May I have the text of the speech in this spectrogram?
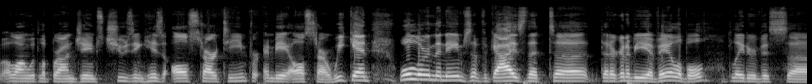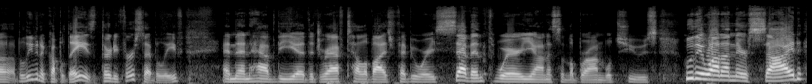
along with LeBron James choosing his All Star team for NBA All Star Weekend. We'll learn the names of the guys that that are going to be available later this, I believe, a couple days, the thirty first, I believe, and then have the the draft televised February seventh, where Giannis and LeBron will choose who they want on their side.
